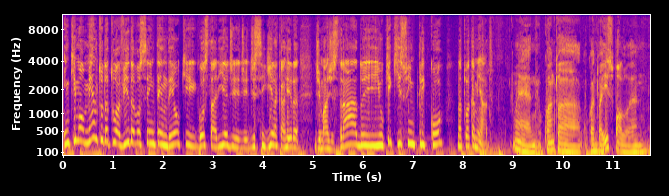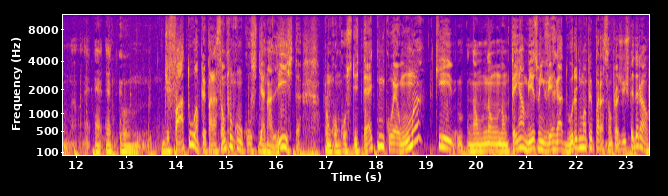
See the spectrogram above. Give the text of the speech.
em que momento da tua vida você entendeu que gostaria de, de, de seguir a carreira de magistrado e, e, o que que isso implicou na tua caminhada? É, quanto a, quanto a isso, Paulo, é, é, é, eu, de fato, a preparação para um concurso de analista, para um concurso de técnico é uma que não, não, não tem a mesma envergadura de uma preparação para juiz federal.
